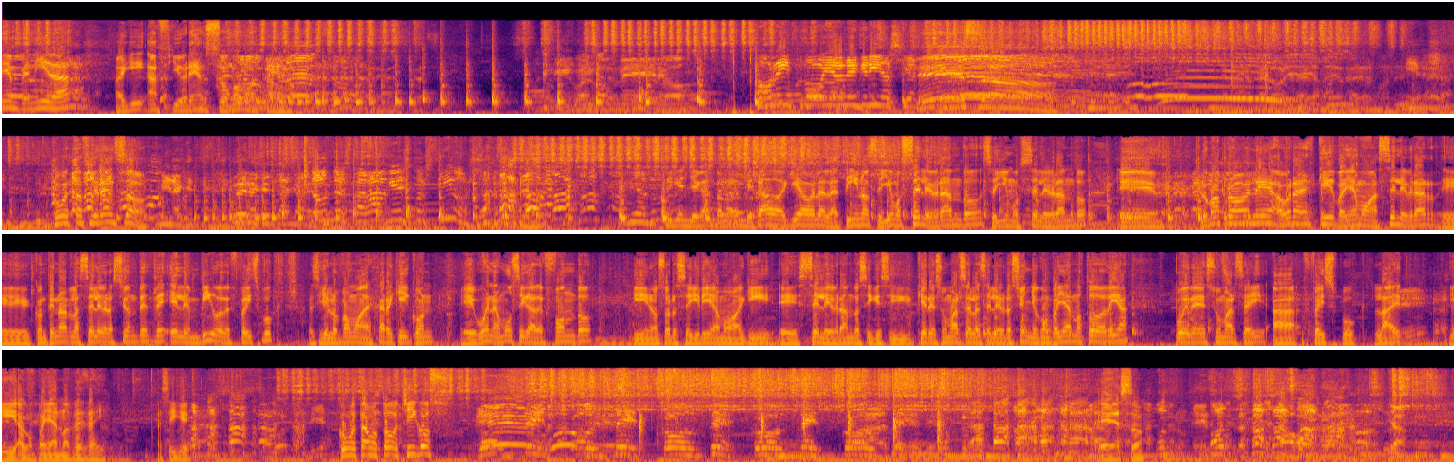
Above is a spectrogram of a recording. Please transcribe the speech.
bienvenida aquí a Fiorenzo. ¿Cómo estamos? Llegó el bombero. Con ritmo y alegría siempre. ¡Eso! ¿Cómo está Fiorenzo? Mira que, mira que está acá. ¿Dónde estarán estos tíos? Siguen llegando los invitados aquí a Hola Latino. Seguimos celebrando, seguimos celebrando. Eh, lo más probable ahora es que vayamos a celebrar, eh, continuar la celebración desde el envío de Facebook. Así que los vamos a dejar aquí con eh, buena música de fondo y nosotros seguiríamos aquí celebrando. Así que si quiere sumarse a la celebración y acompañarnos todavía, puede sumarse ahí a Facebook Live y acompañarnos desde ahí. Así que, ¿cómo estamos todos, chicos? Eso.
